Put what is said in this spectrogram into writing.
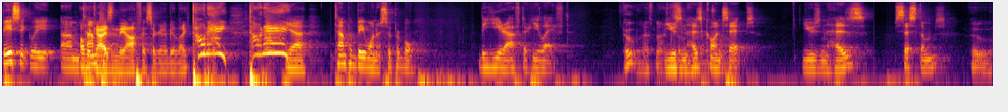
basically, um, all Tampa, the guys in the office are going to be like, Tony, Tony. yeah, Tampa Bay won a Super Bowl the year after he left, Ooh, that's not using his concepts, using his systems. Ooh,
